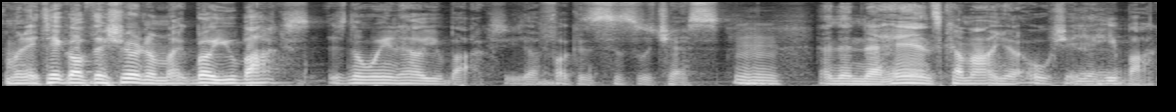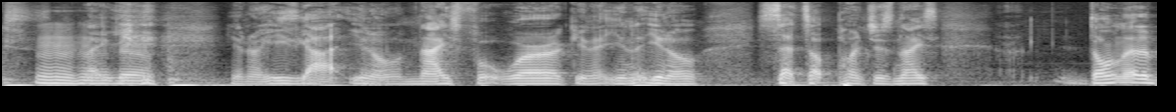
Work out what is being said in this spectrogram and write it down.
when they take off their shirt, I'm like, bro, you box? There's no way in hell you box. You got fucking sizzle chest. Mm-hmm. And then the hands come out and you're like, oh shit, yeah, he boxes. Mm-hmm, like, yeah. you know, he's got, you know, nice footwork, you know, you know, you know, sets up punches nice. Don't let a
